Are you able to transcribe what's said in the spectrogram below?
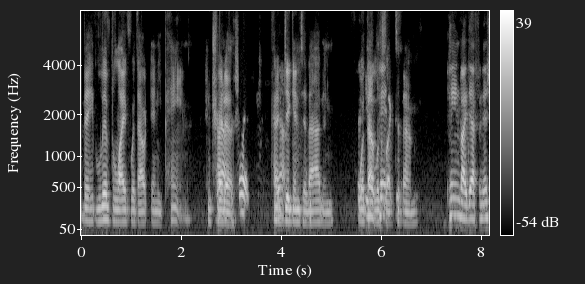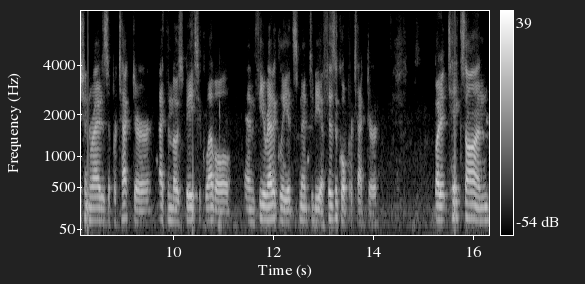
they lived life without any pain and try yeah, to sure. kind of dig into that and what you that know, looks pain, like to them. Pain, by definition, right, is a protector at the most basic level, and theoretically, it's meant to be a physical protector, but it takes on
